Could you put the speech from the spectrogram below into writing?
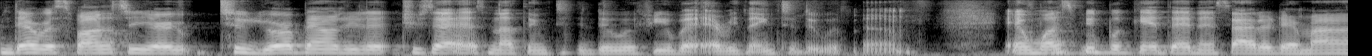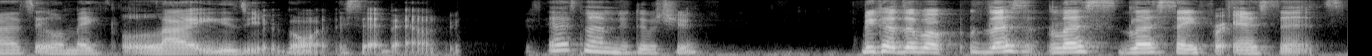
their response to your to your boundary that you set has nothing to do with you but everything to do with them. And once mm-hmm. people get that inside of their minds it will make it a lot easier going to set boundaries. That's nothing to do with you. Because of a let's let's let's say for instance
